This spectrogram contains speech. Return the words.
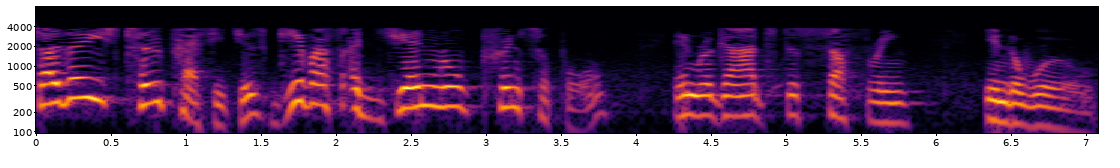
So these two passages give us a general principle in regards to suffering in the world.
